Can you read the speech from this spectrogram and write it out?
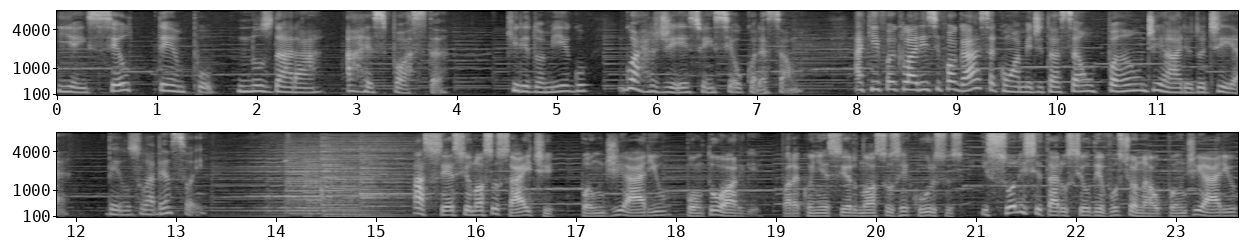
e em seu tempo nos dará a resposta. Querido amigo, guarde isso em seu coração. Aqui foi Clarice Fogaça com a meditação Pão Diário do Dia. Deus o abençoe acesse o nosso site pãodiario.org para conhecer nossos recursos e solicitar o seu devocional Pão Diário,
